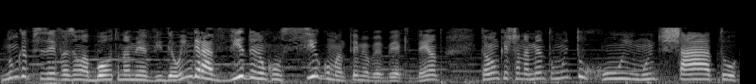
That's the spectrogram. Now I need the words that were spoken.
nunca precisei fazer um aborto na minha vida. Eu engravido e não consigo manter meu bebê aqui dentro. Então, é um questionamento muito ruim, muito chato,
